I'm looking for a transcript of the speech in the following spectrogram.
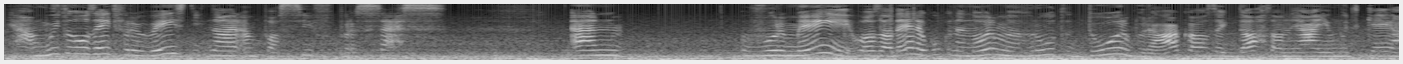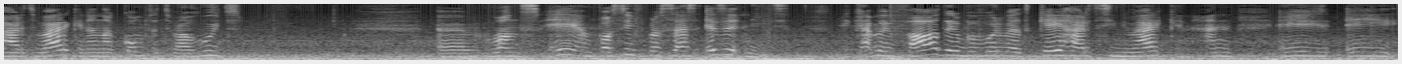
ja, moeiteloosheid verwijst niet naar een passief proces. En voor mij was dat eigenlijk ook een enorme grote doorbraak. Als ik dacht dan, ja, je moet keihard werken en dan komt het wel goed. Ehm, want een passief proces is het niet. Ik heb mijn vader bijvoorbeeld keihard zien werken. En hij, hij,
